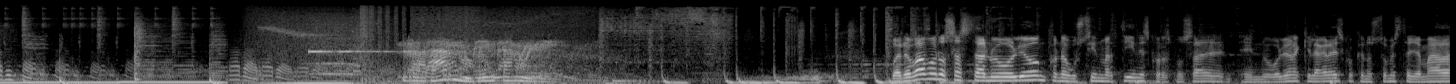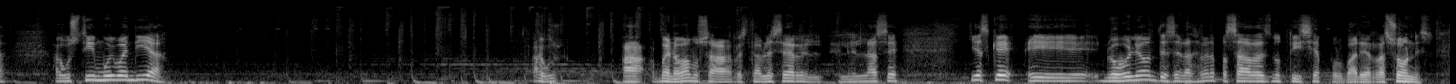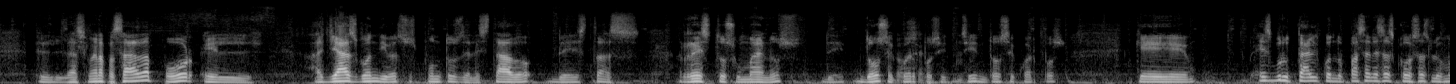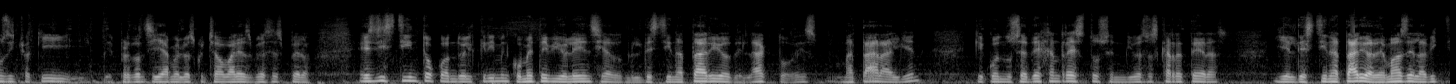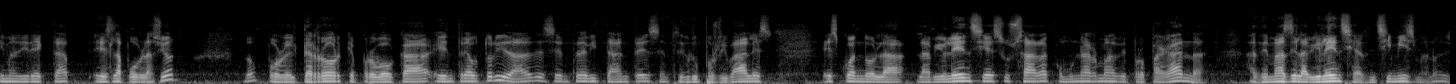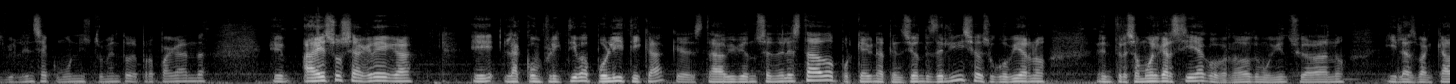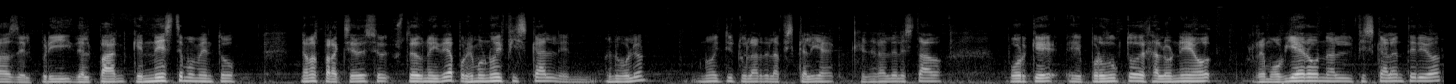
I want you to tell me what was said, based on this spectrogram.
Radar 99. Bueno, vámonos hasta Nuevo León con Agustín Martínez, corresponsal en, Nuevo León. Aquí le agradezco que nos tome esta llamada. Agustín, muy buen día. ah, bueno, vamos a restablecer el enlace. Y es que eh, Nuevo León desde la semana pasada es noticia por varias razones. La semana pasada por el hallazgo en diversos puntos del estado de estos restos humanos, de 12, cuerpos, sí, 12 cuerpos, que es brutal cuando pasan esas cosas, lo hemos dicho aquí, perdón si ya me lo he escuchado varias veces, pero es distinto cuando el crimen comete violencia, donde el destinatario del acto es matar a alguien, que cuando se dejan restos en diversas carreteras y el destinatario, además de la víctima directa, es la población, ¿no? por el terror que provoca entre autoridades, entre habitantes, entre grupos rivales, es cuando la, la violencia es usada como un arma de propaganda, además de la violencia en sí misma, ¿no? es violencia como un instrumento de propaganda. Eh, a eso se agrega eh, la conflictiva política que está viviéndose en el Estado, porque hay una tensión desde el inicio de su gobierno entre Samuel García, gobernador del Movimiento Ciudadano, y las bancadas del PRI y del PAN, que en este momento, nada más para que se dé usted una idea, por ejemplo, no hay fiscal en, Nuevo León, no hay titular de la Fiscalía General del Estado, porque eh, producto de jaloneo removieron al fiscal anterior,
